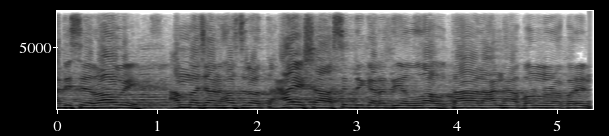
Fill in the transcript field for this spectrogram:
হাদিসের রাওয়ে আম্মাজান হজরত আয়েশা সিদ্দিকা রাদি আল্লাহ তাল আনহা বর্ণনা করেন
